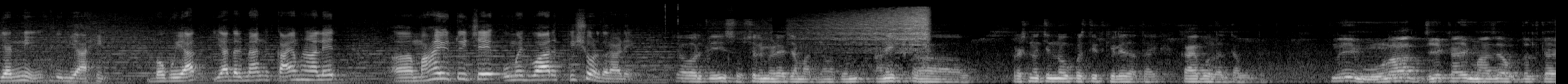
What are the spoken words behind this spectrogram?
यांनी दिली आहे. बघूयात या दरम्यान काय म्हणालेत महायुतीचे उमेदवार किशोर दराडे. त्यावरती सोशल मीडियाच्या माध्यमातून अनेक प्रश्नचिन्ह उपस्थित केले जात आहे काय बोलाल त्याबद्दल? नाही मुळात जे काही माझ्याबद्दल काय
